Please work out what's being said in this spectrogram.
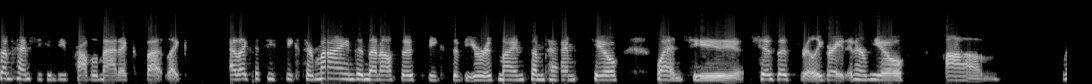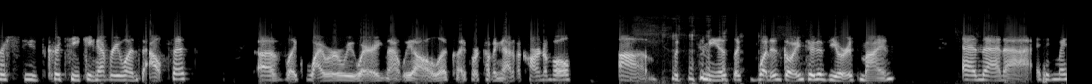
sometimes she can be problematic, but like I like that she speaks her mind, and then also speaks the viewer's mind sometimes too. When she she has this really great interview um, where she's critiquing everyone's outfits of like why were we wearing that? We all look like we're coming out of a carnival. Um, which to me is like what is going through the viewer's mind. And then uh, I think my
